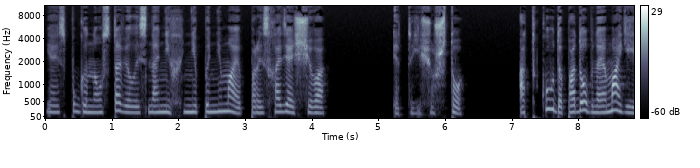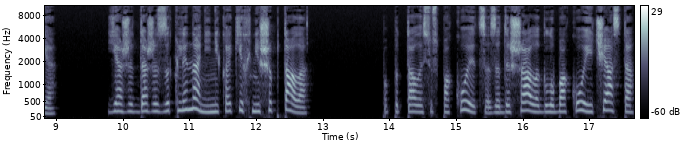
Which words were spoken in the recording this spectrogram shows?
Я испуганно уставилась на них, не понимая происходящего. Это еще что? Откуда подобная магия? Я же даже заклинаний никаких не шептала. Попыталась успокоиться, задышала глубоко и часто,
